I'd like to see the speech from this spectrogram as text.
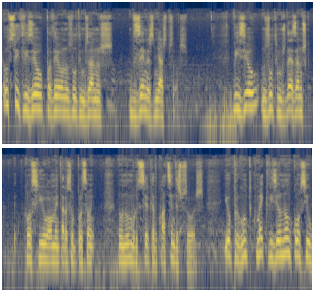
O Distrito de Viseu perdeu nos últimos anos dezenas de milhares de pessoas. Viseu, nos últimos 10 anos, conseguiu aumentar a sua população no número de cerca de 400 pessoas. Eu pergunto como é que Viseu não conseguiu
